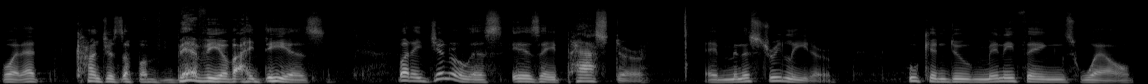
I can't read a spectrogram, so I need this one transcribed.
Boy, that conjures up a bevy of ideas. But a generalist is a pastor, a ministry leader who can do many things well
